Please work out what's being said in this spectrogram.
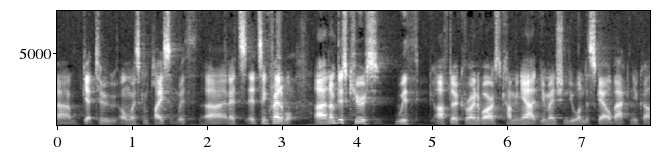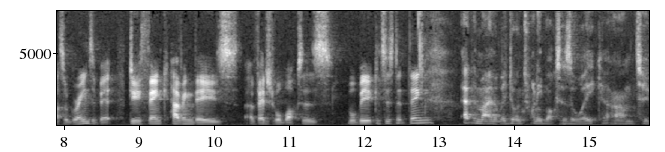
um, get to almost complacent with, uh, and it's it's incredible. Uh, and I'm just curious with after coronavirus coming out, you mentioned you wanted to scale back Newcastle Greens a bit. Do you think having these uh, vegetable boxes will be a consistent thing? At the moment, we're doing 20 boxes a week um, to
